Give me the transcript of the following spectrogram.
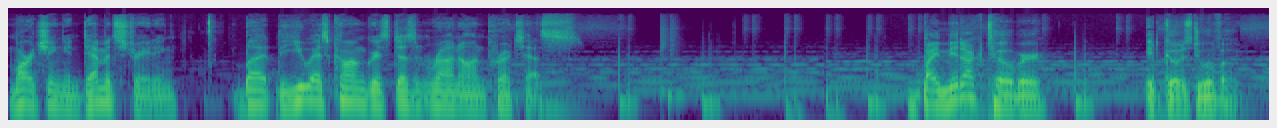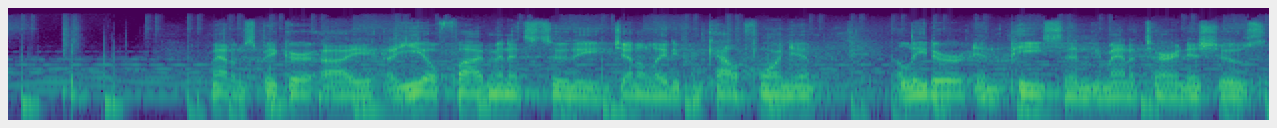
marching and demonstrating. But the U.S. Congress doesn't run on protests. By mid October, it goes to a vote. Madam Speaker, I yield five minutes to the gentlelady from California, a leader in peace and humanitarian issues,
